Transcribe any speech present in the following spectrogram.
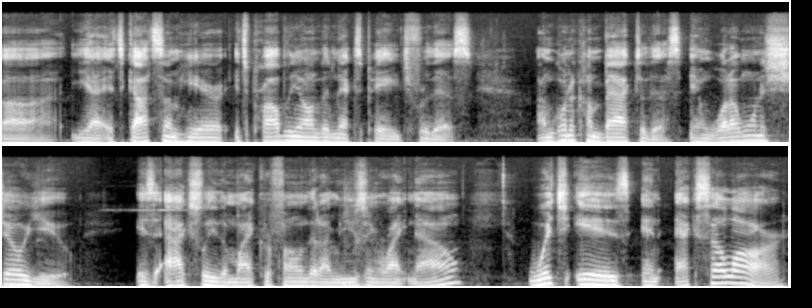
uh, yeah, it's got some here. It's probably on the next page for this. I'm going to come back to this, and what I want to show you is actually the microphone that I'm using right now, which is an XLR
